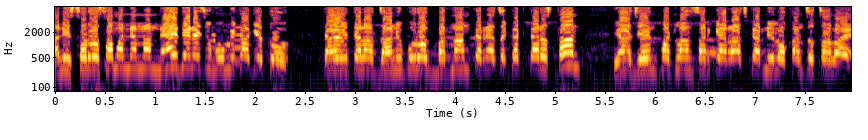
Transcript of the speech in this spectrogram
आणि सर्वसामान्यांना न्याय देण्याची भूमिका घेतो त्यावेळी त्याला जाणीवपूर्वक बदनाम करण्याचं कटकारस्थान या जयंत पाटलांसारख्या राजकारणी लोकांचं चालू आहे.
